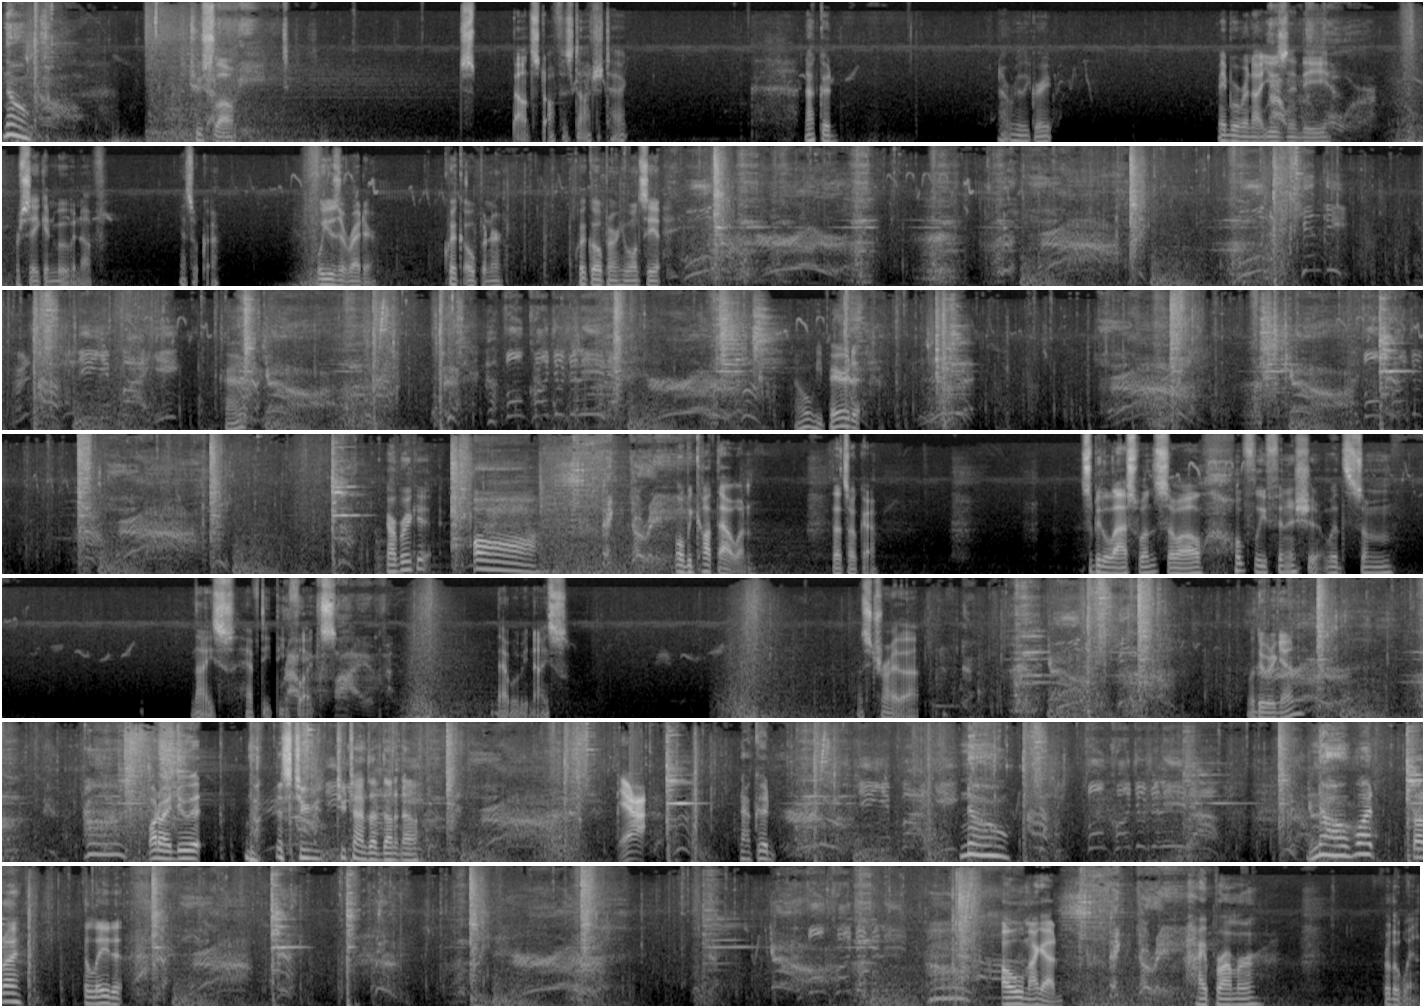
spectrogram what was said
No. Too slow. Just bounced off his dodge attack. Not good. Not really great. Maybe we're not using the. Forsaken move enough. That's okay. We'll use it right here. Quick opener. Quick opener, he won't see it. Okay. Oh, he parried it. Guard break it? Oh. Victory. Well, we caught that one. That's okay. This will be the last one, so I'll hopefully finish it with some nice, hefty Round deflex. That would be nice. Let's try that. We'll do it again. Why do I do it? it's two two times I've done it now. Yeah. Not good. No. No, what? Thought I delayed it. Oh my god. Victory. Hyper armor for the win.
